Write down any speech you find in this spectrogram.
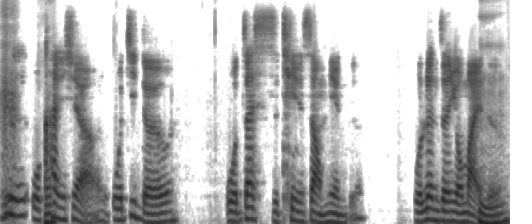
就是我看一下，我记得我在 Steam 上面的，我认真有买的，嗯、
